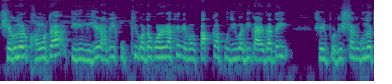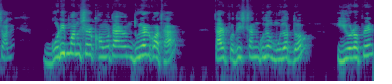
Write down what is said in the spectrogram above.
সেগুলোর ক্ষমতা তিনি নিজের হাতেই কুক্ষিগত করে রাখেন এবং পাক্কা পুঁজিবাদী কায়দাতেই সেই প্রতিষ্ঠানগুলো চলে। গরিব মানুষের ক্ষমতায়ন দূরের কথা, তার প্রতিষ্ঠানগুলো মূলত ইউরোপের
